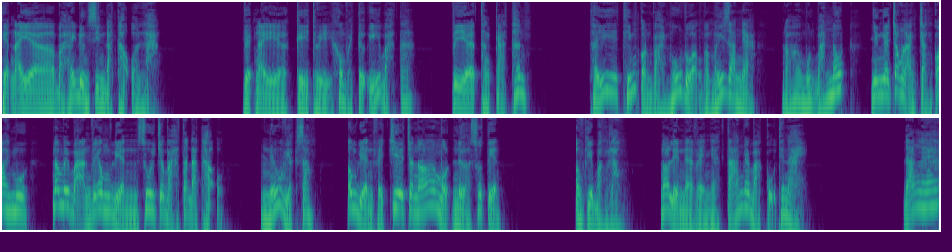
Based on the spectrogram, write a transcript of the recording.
Hiện nay bà hãy đương xin đặt hậu ở làng. Việc này kỳ thủy không phải tự ý bà ta, vì ờ, thằng cả thân. Thấy thím còn vài mố ruộng và mấy gian nhà, nó muốn bán nốt, nhưng ờ, trong làng chẳng có ai mua, nó mới bàn với ông Điền xui cho bà ta đặt hậu. Nếu việc xong, ông Điền phải chia cho nó một nửa số tiền. Ông kia bằng lòng, nó liền ờ, về nhà tán với bà cụ thế này. Đáng lẽ,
